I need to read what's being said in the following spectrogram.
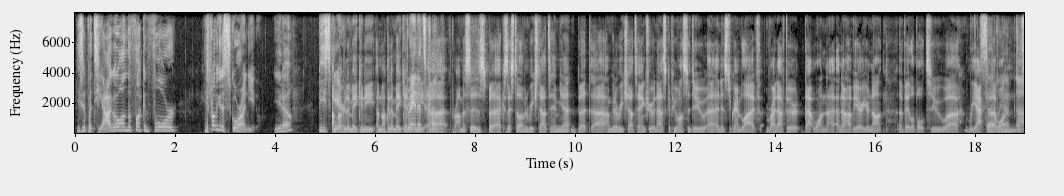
He's gonna put Thiago on the fucking floor. He's probably gonna score on you. You know, be scared. I'm not going to make any. I'm not to make any uh, promises, but because I still haven't reached out to him yet. But uh, I'm going to reach out to Andrew and ask if he wants to do uh, an Instagram live right after that one. I, know Javier, you're not available to uh, react to that one. I'm not. That's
